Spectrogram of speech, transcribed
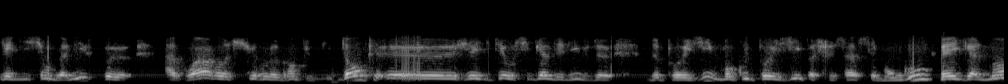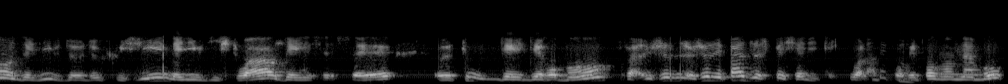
l'édition d'un livre peut avoir sur le grand public. Donc, euh, j'ai édité aussi bien des livres de, poésie, beaucoup de poésie parce que ça c'est mon goût, mais également des livres de cuisine, des livres d'histoire, des essais, euh, tout, des, des, romans. Enfin, je, je n'ai pas de spécialité. Voilà, pour répondre en un mot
